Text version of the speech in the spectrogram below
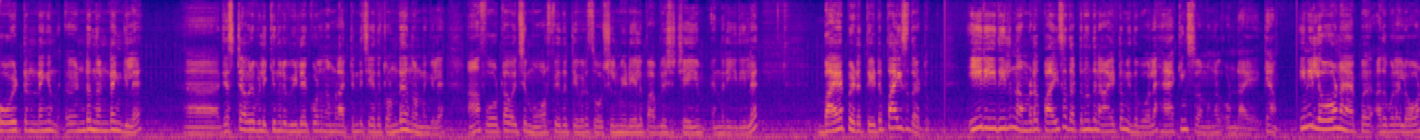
പോയിട്ടുണ്ടെങ്കിൽ ഉണ്ടെന്നുണ്ടെങ്കിൽ ജസ്റ്റ് അവർ വിളിക്കുന്ന ഒരു വീഡിയോ കോൾ നമ്മൾ അറ്റൻഡ് ചെയ്തിട്ടുണ്ട് എന്നുണ്ടെങ്കിൽ ആ ഫോട്ടോ വെച്ച് മോർഫ് ചെയ്തിട്ട് ഇവർ സോഷ്യൽ മീഡിയയിൽ പബ്ലിഷ് ചെയ്യും എന്ന രീതിയിൽ ഭയപ്പെടുത്തിയിട്ട് പൈസ തട്ടും. ഈ രീതിയിൽ നമ്മുടെ പൈസ തട്ടുന്നതിനായിട്ടും ഇതുപോലെ ഹാക്കിംഗ് ശ്രമങ്ങൾ ഉണ്ടായേക്കാം. ഇനി ലോൺ ആപ്പ് അതുപോലെ ലോൺ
